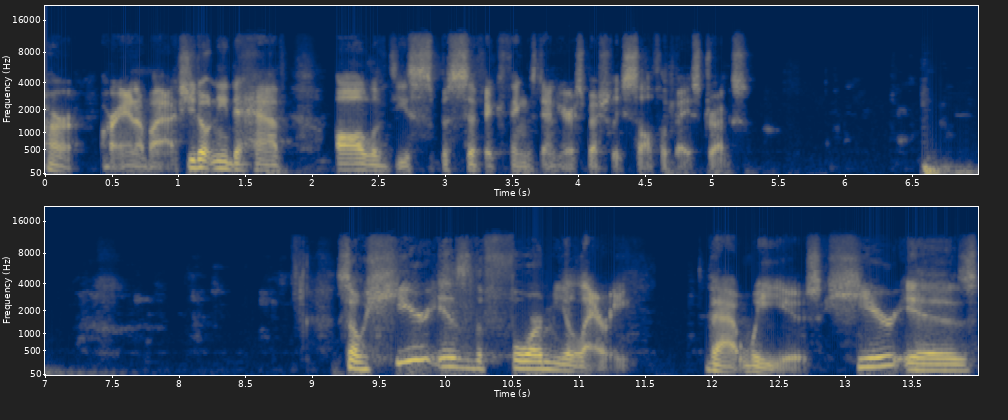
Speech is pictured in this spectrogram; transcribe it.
are are antibiotics. You don't need to have all of these specific things down here, especially sulfa-based drugs. So here is the formulary that we use. Here is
